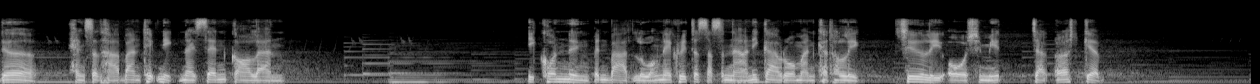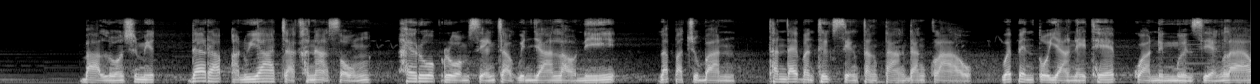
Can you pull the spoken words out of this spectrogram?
เดอร์ แห่งสถาบันเทคนิคในเซนต์กอร์แลนด์อีกคนหนึ่งเป็นบาทหลวงในคริสตศาสนานิกายโรมันคาทอลิก ชื่อลีโอชมิดจากเอิร์ชเก็บบาทหลวงชมิดได้รับอนุญาตจากคณะสงฆ์ให้รวบรวมเสียงจากวิญญาณเหล่านี้ และปัจจุบัน ท่านได้บันทึกเสียงต่างๆ ดังกล่าว ไว้เป็นตัวอย่างในเทปกว่าหนึ่งหมื่นเสียงแล้ว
